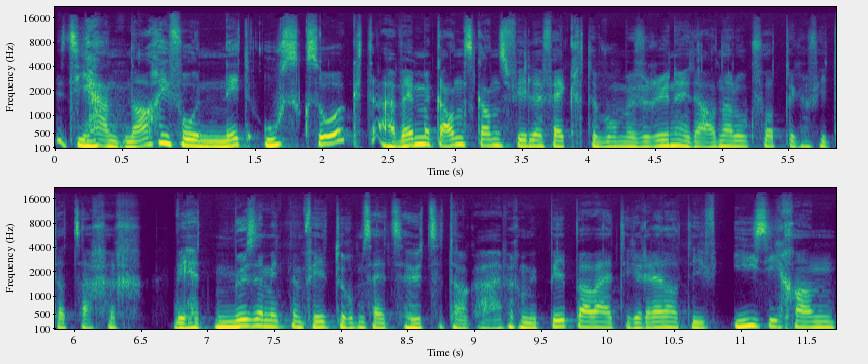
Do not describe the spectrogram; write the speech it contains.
Sie haben nach wie vor nicht ausgesucht, auch wenn man ganz, ganz viele Effekte, die man früher in der Analogfotografie tatsächlich wir müssen mit dem Filter umsetzen, heutzutage einfach mit Bildbearbeitung relativ easy kann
